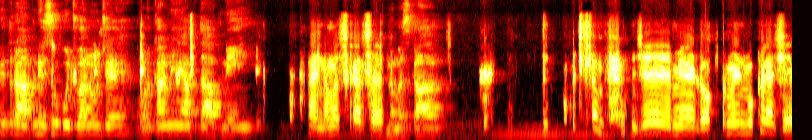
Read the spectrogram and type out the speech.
મિત્ર આપને શું પૂછવાનું છે? ઓળખાણ નહીં આપતા આપની. નમસ્કાર સર. નમસ્કાર. જે મેં ડોક્યુમેન્ટ મોકલ્યા છે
